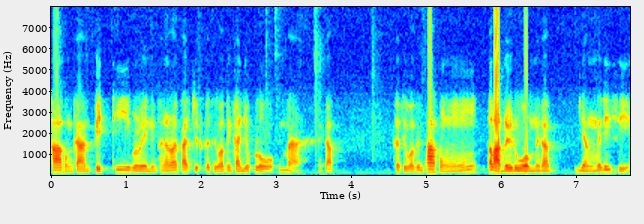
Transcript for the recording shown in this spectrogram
ภาพของการปิดที่บริเวณ1,508 จุด ก็ถือว่าเป็นการยกโลขึ้นมานะครับ ก็ถือว่าเป็นภาพของตลาดโดยรวมนะครับ ยังไม่ได้เสีย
